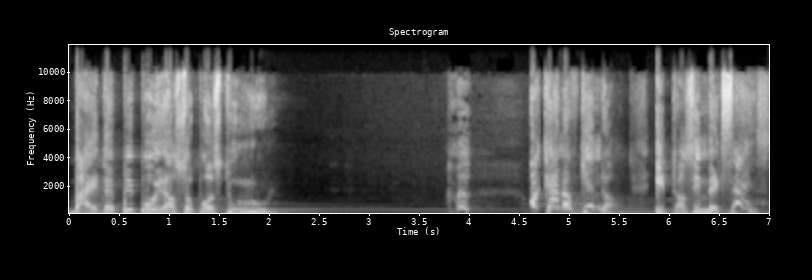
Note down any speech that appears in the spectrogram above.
by the people you're supposed to rule. what kind of kingdom? it doesn't make sense.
